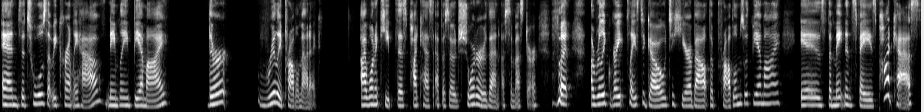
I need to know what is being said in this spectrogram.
And the tools that we currently have, namely BMI, they're really problematic. I want to keep this podcast episode shorter than a semester, but a really great place to go to hear about the problems with BMI is the maintenance phase podcast.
